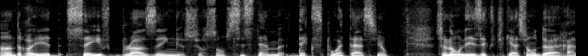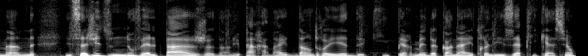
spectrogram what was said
Android Safe Browsing sur son système d'exploitation. Selon les explications de Raman, il s'agit d'une nouvelle page dans les paramètres d'Android qui permet de connaître les applications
